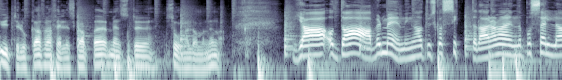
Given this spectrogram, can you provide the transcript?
utelukka fra fellesskapet mens du soner dommen din. da. Ja, og da er vel meninga at du skal sitte der aleine på cella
